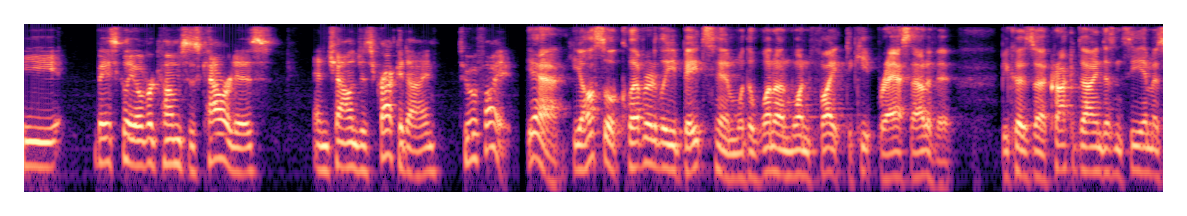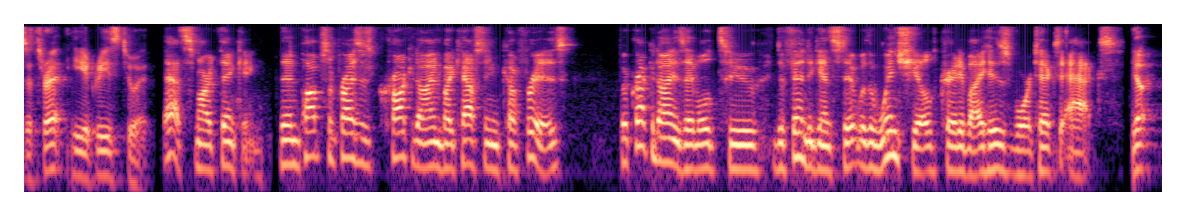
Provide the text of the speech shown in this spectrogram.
He basically overcomes his cowardice and challenges Crocodine to a fight. Yeah, he also cleverly baits him with a one-on-one fight to keep Brass out of it. Because uh, Crocodine doesn't see him as a threat, he agrees to it. That's smart thinking. Then Popp surprises Crocodine by casting Kafrizz, but Crocodine is able to defend against it with a windshield created by his Vortex axe. Yep,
